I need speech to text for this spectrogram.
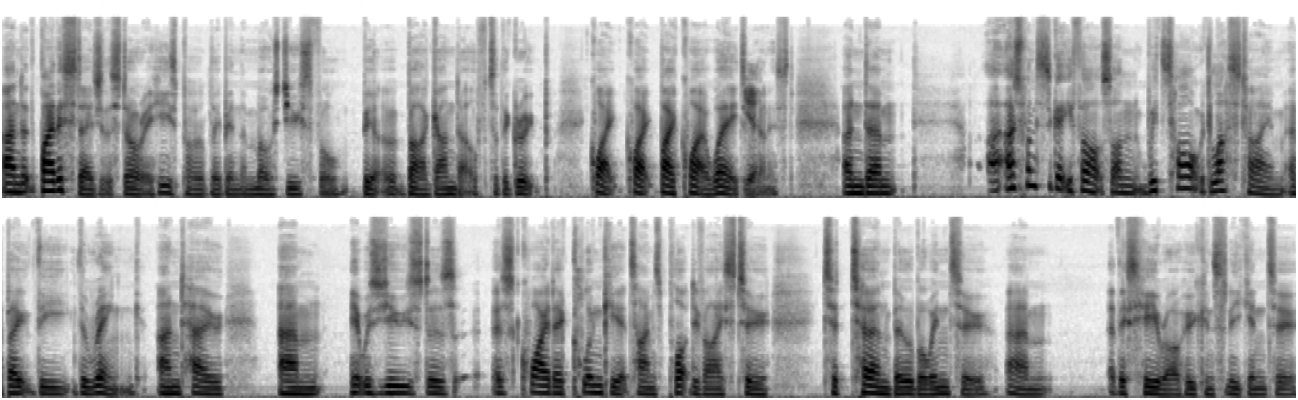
And by this stage of the story, he's probably been the most useful, uh, bar Gandalf, to the group, quite, quite by quite a way, to Yeah. be honest. And um, I just wanted to get your thoughts on. We talked last time about the the ring and how um, it was used as as quite a clunky at times plot device to to turn Bilbo into um, this hero who can sneak into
